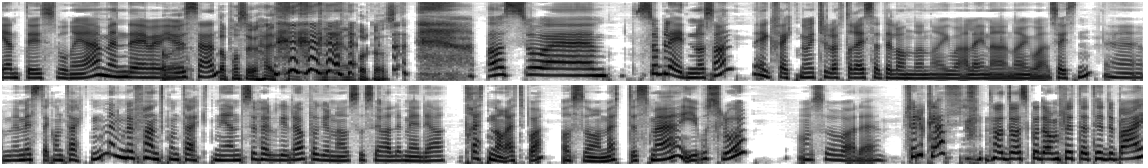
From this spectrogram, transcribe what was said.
jentehistorie, men det er jo sant. Det passer jo helt i en podkast. Og så, eh, så ble det noe sånn. Jeg fikk nå ikke lov til å reise til London når jeg var alene når jeg var 16. Eh, Vi mista kontakten, men vi fant kontakten igjen selvfølgelig da på grunn av sosiale medier 13 år etterpå. Og så møttes vi i Oslo, og så var det full klaff. Og da skulle de flytte til Dubai.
